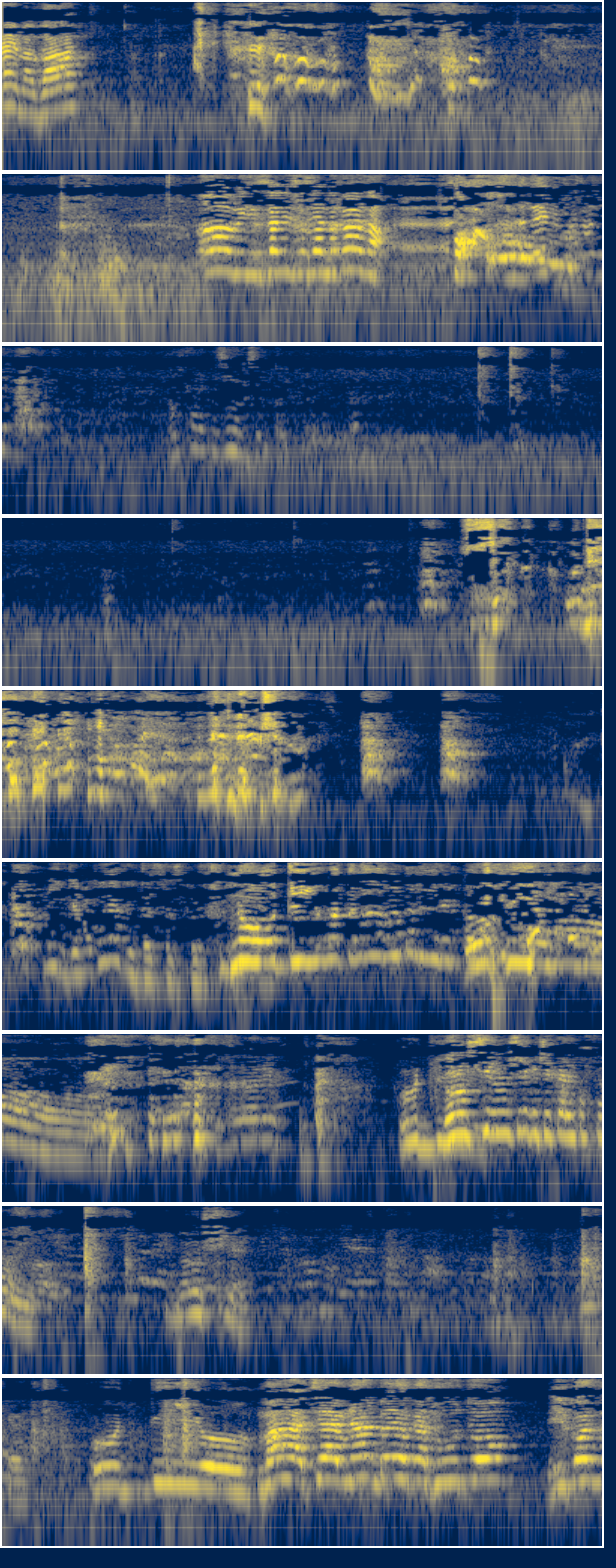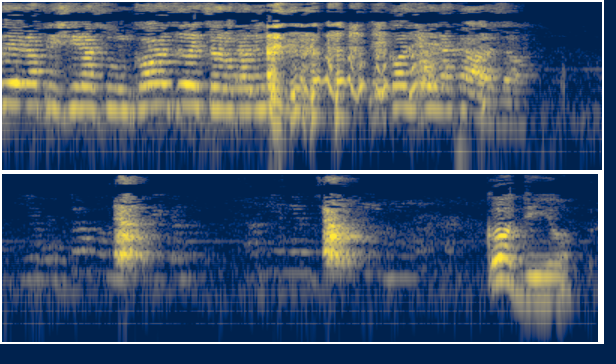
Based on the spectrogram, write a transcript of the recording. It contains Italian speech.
ai mas vá oh, me insane sa na casa. Não Minchia, ma cos'è tutta sta sporcizia? No, oddio, guarda là, guarda lì. Oddio, no! Oddio. Non uscire, non uscire che cane qua fuori. Non uscire. Ok. Oddio. Ma c'è un albero caduto, il coso della piscina su un coso e sono cadute le cose della casa. Oddio.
